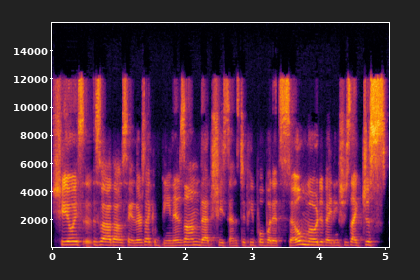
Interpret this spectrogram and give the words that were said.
She always this is what I would say. There's like a beanism that she sends to people, but it's so motivating. She's like, just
